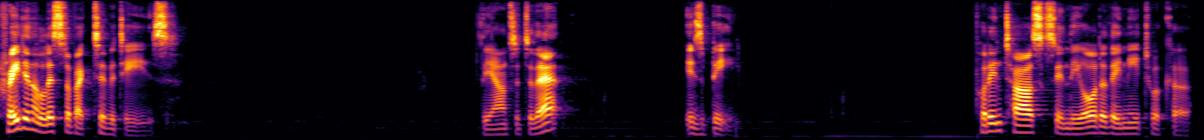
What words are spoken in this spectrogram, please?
Creating a list of activities. The answer to that is B. Putting tasks in the order they need to occur.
